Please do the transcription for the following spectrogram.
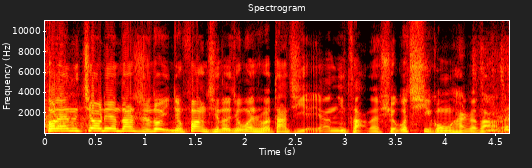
后来那教练当时都已经放弃了，就问说：“大姐呀，你咋的？学过气功还是咋的？”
